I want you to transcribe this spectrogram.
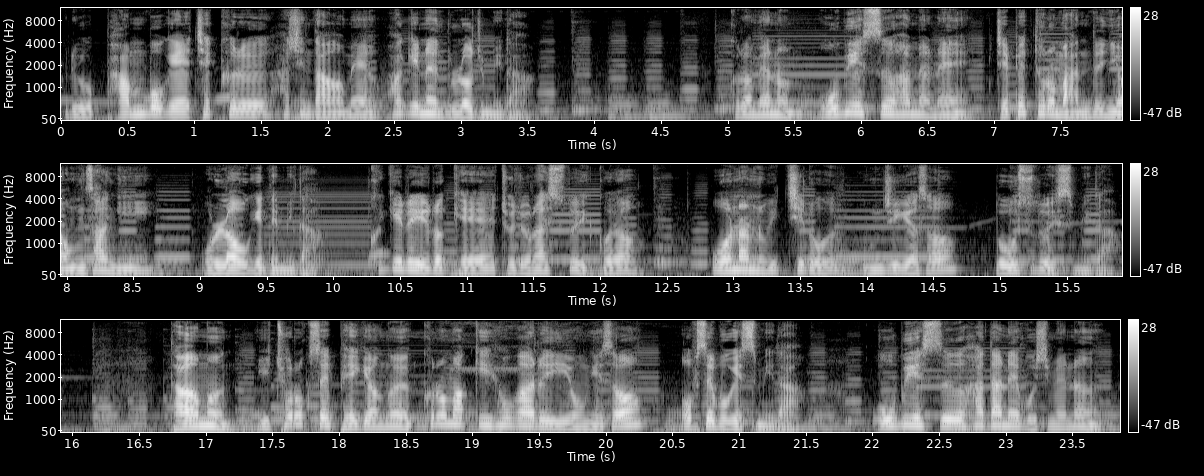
그리고 반복에 체크를 하신 다음에 확인을 눌러줍니다. 그러면은 OBS 화면에 제페토로 만든 영상이 올라오게 됩니다. 크기를 이렇게 조절할 수도 있고요. 원하는 위치로 움직여서 놓을 수도 있습니다. 다음은 이 초록색 배경을 크로마키 효과를 이용해서 없애보겠습니다. OBS 하단에 보시면은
